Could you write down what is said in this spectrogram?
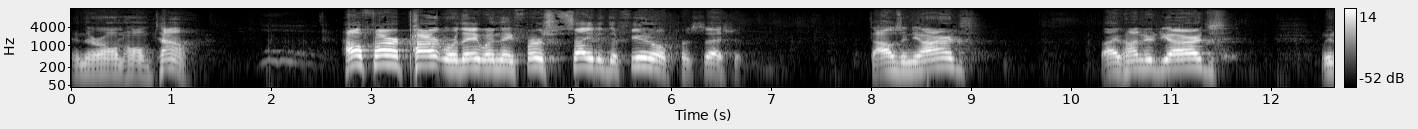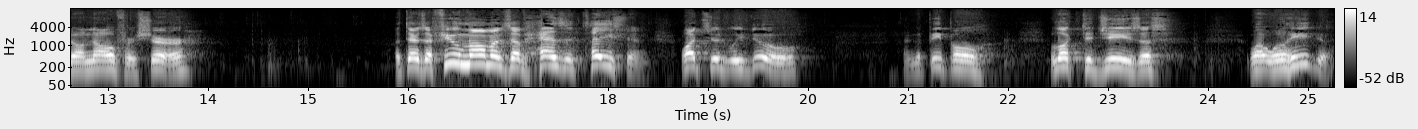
in their own hometown. How far apart were they when they first sighted the funeral procession? Thousand yards? Five hundred yards? We don't know for sure. But there's a few moments of hesitation. What should we do? And the people look to Jesus. What will he do?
